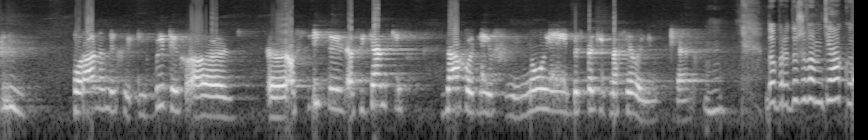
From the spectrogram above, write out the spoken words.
поранених і вбитих освіти, освітянських заходів, ну і безпеки населення. Добре, дуже вам дякую.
